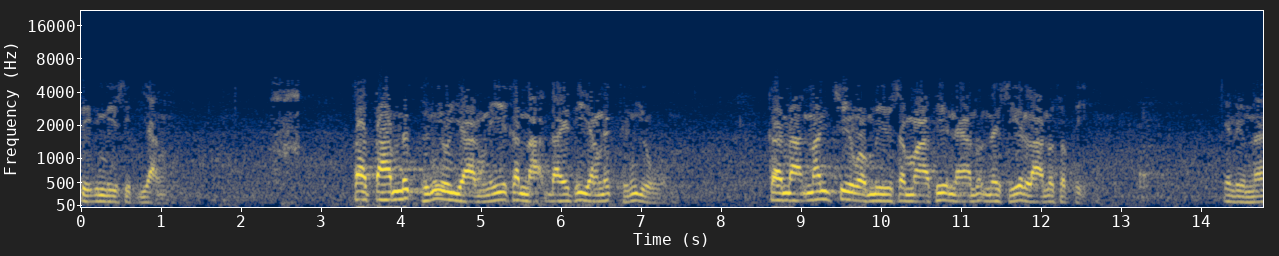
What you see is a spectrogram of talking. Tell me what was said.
ติมีสิบอย่างถ้าตามนึกถึงอยู่อย่างนี้ขณะใดที่ยังนึกถึงอยู่ ขณะนั้นชื่อว่ามีสมาธิในอนุในศีลานุสติอย่าลืมนะ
